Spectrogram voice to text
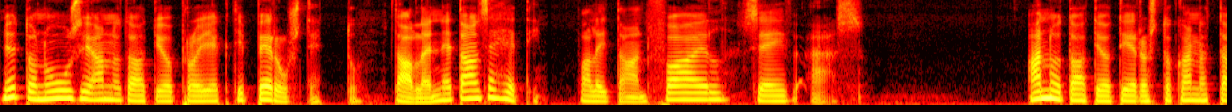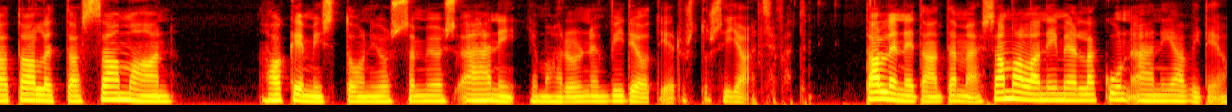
Nyt on uusi annotaatioprojekti perustettu. Tallennetaan se heti. Valitaan File, Save As. Annotaatiotiedosto kannattaa tallettaa samaan hakemistoon, jossa myös ääni ja mahdollinen videotiedosto sijaitsevat. Tallennetaan tämä samalla nimellä kuin ääni ja video.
